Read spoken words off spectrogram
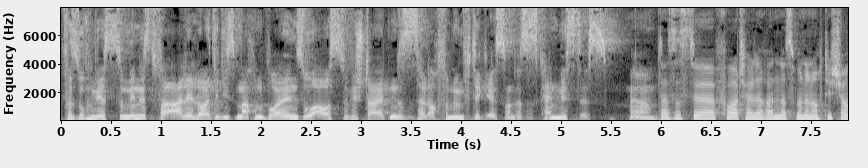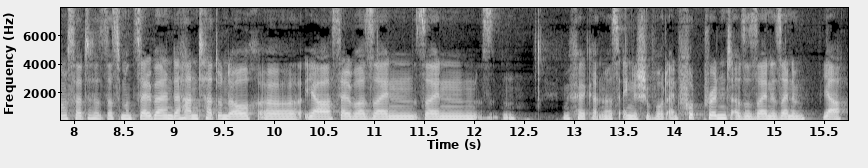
versuchen wir es zumindest für alle Leute, die es machen wollen, so auszugestalten, dass es halt auch vernünftig ist und dass es kein Mist ist. Ja. Das ist der Vorteil daran, dass man dann auch die Chance hat, dass man es selber in der Hand hat und auch äh, ja selber seinen sein, mir fällt gerade nur das englische Wort ein, Footprint, also seine, seine, ja,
